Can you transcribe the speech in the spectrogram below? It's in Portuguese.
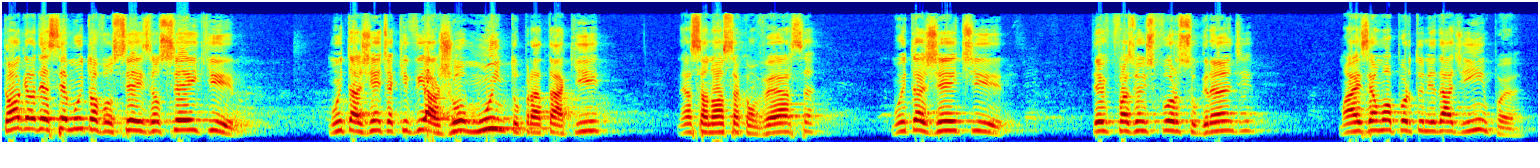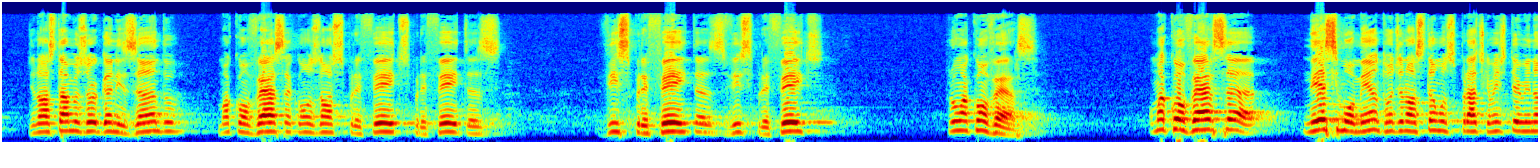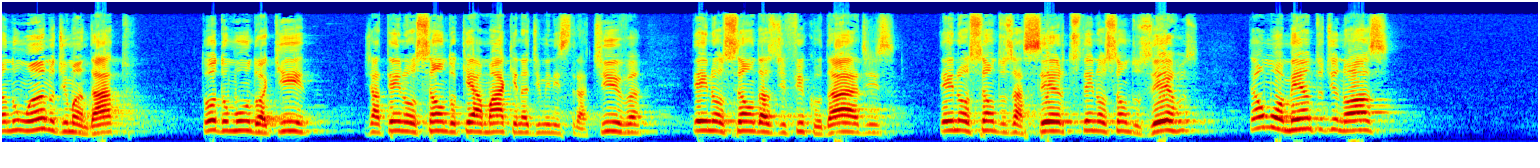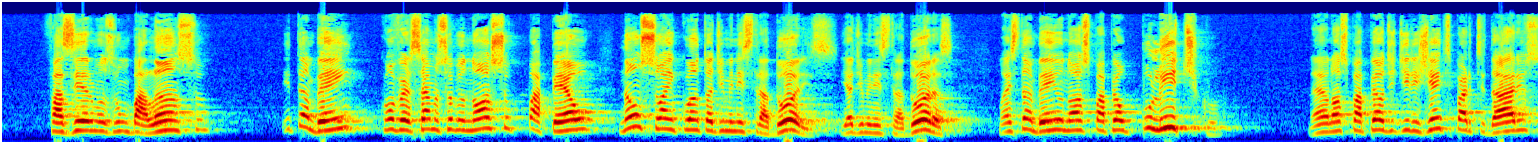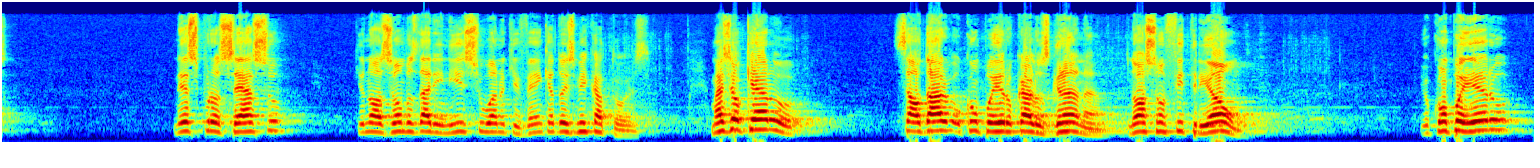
Então, agradecer muito a vocês. Eu sei que muita gente aqui viajou muito para estar aqui nessa nossa conversa. Muita gente teve que fazer um esforço grande, mas é uma oportunidade ímpar de nós estarmos organizando uma conversa com os nossos prefeitos, prefeitas, vice-prefeitas, vice-prefeitos, para uma conversa. Uma conversa nesse momento onde nós estamos praticamente terminando um ano de mandato, todo mundo aqui já tem noção do que é a máquina administrativa, tem noção das dificuldades, tem noção dos acertos, tem noção dos erros. Então é um momento de nós fazermos um balanço e também conversarmos sobre o nosso papel, não só enquanto administradores e administradoras, mas também o nosso papel político, né, o nosso papel de dirigentes partidários nesse processo que nós vamos dar início o ano que vem, que é 2014. Mas eu quero saudar o companheiro Carlos Grana, nosso anfitrião, e o companheiro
